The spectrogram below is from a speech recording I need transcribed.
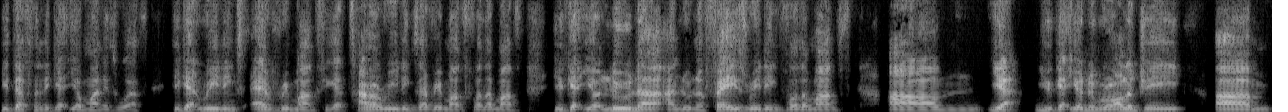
You definitely get your money's worth. You get readings every month. You get tarot readings every month for the month. You get your lunar and lunar phase reading for the month. Um, yeah, you get your numerology um,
